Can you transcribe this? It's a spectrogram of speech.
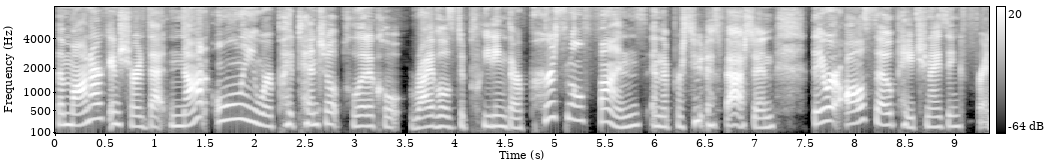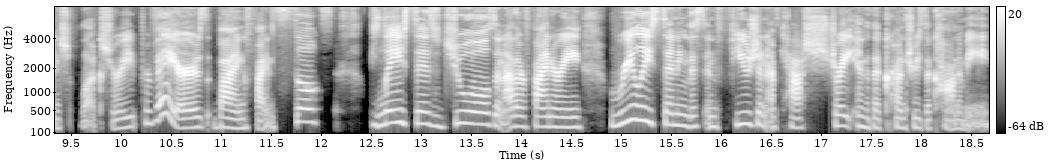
the monarch ensured that not only were potential political rivals depleting their personal funds in the pursuit of fashion, they were also patronizing French luxury purveyors, buying fine silks, laces, jewels, and other finery, really sending this infusion of cash straight into the country's economy.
